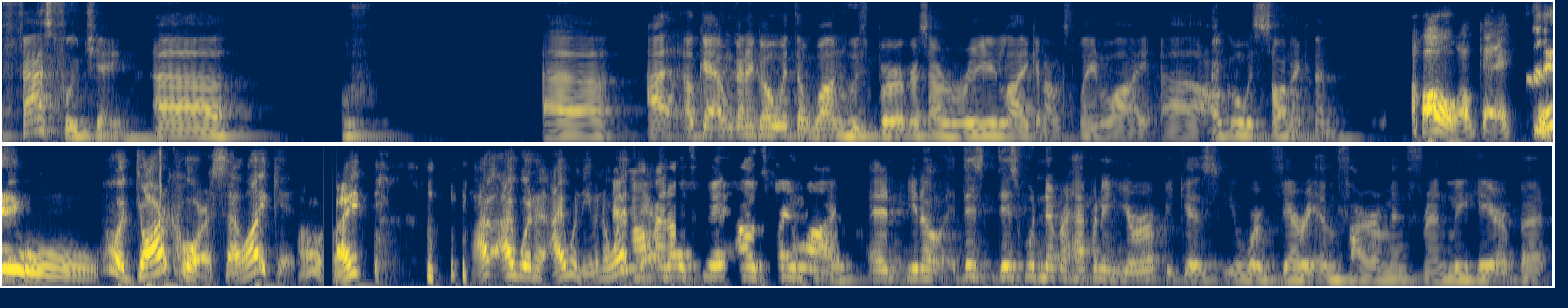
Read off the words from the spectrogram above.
Fast food chain. Uh, oof. Uh, I, okay, I'm gonna go with the one whose burgers I really like, and I'll explain why. Uh, I'll go with Sonic then. Oh, okay. Ooh. Oh, a dark horse. I like it. All right. I, I wouldn't. I wouldn't even have went And I'll, there. and I'll explain. I'll explain why. And you know, this this would never happen in Europe because you know, we're very environment friendly here. But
